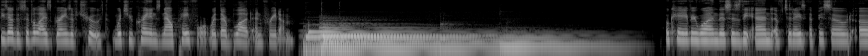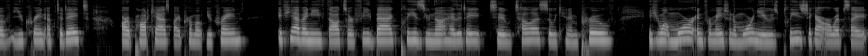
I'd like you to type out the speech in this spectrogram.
These are the civilized grains of truth which Ukrainians now pay for with their blood and freedom. Okay, everyone, this is the end of today's episode of Ukraine Up to Date, our podcast by Promote Ukraine. If you have any thoughts or feedback, please do not hesitate to tell us so we can improve. If you want more information or more news, please check out our website,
